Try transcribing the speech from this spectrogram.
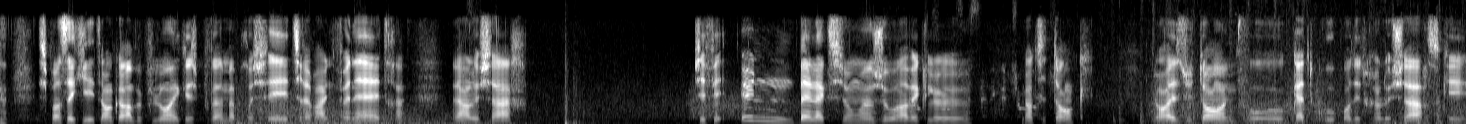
je pensais qu'il était encore un peu plus loin et que je pouvais m'approcher, tirer par une fenêtre vers le char. J'ai fait une belle action un jour avec le l'anti-tank. Le reste du temps, il me faut 4 coups pour détruire le char, ce qui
